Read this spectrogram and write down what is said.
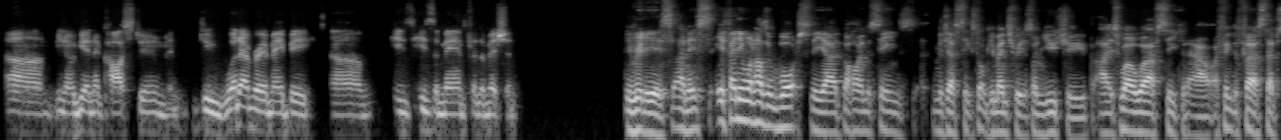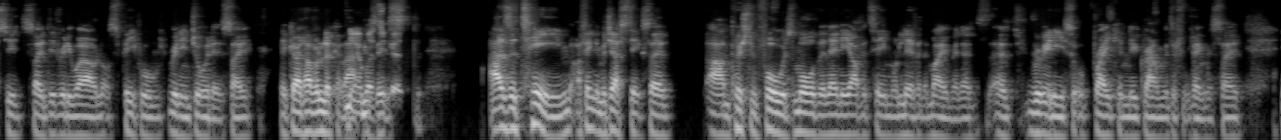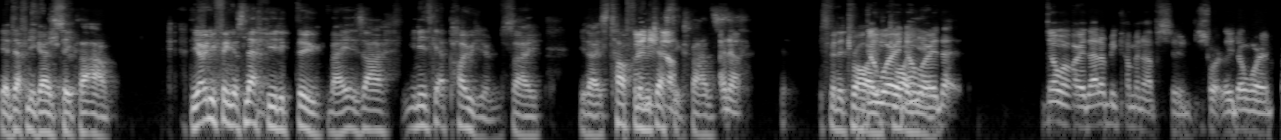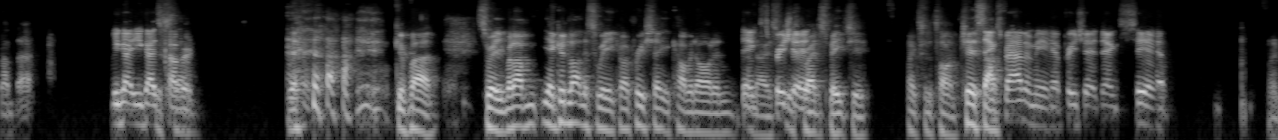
um, you know, get in a costume and do whatever it may be. Um, he's he's the man for the mission. He really is, and it's if anyone hasn't watched the uh, behind the scenes Majesticks documentary, it's on YouTube. Uh, it's well worth seeking it out. I think the first episode so did really well. Lots of people really enjoyed it, so they go and have a look at that because it's good. as a team. I think the Majesticks are um, pushing forwards more than any other team on LIV at the moment. It's, it's really sort of breaking new ground with different things. So yeah, definitely go and seek that out. The only thing that's left for you to do, mate, is uh, you need to get a podium. So you know it's tough for the Majesticks fans. I know. It's been a dry. Don't worry. Dry don't year. worry. That don't worry. That'll be coming up soon, shortly. Don't worry about that. We got you guys covered. good man. Sweet. Well, um, yeah, good luck this week. I appreciate you coming on and Thanks. You know, it's, appreciate it's it. great to speak to you. Thanks for the time. Cheers, Sam. Thanks for having me. I appreciate it. Thanks. See ya.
